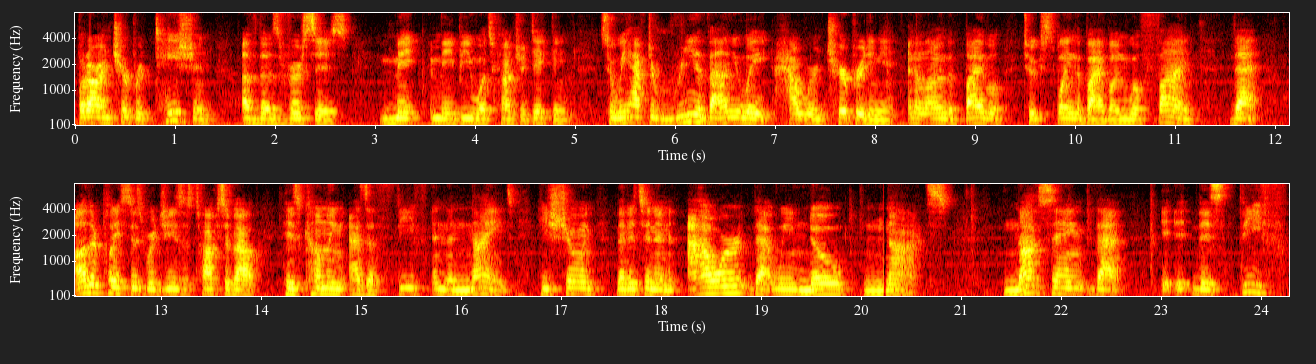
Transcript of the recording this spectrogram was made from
but our interpretation of those verses may, may be what's contradicting. So we have to reevaluate how we're interpreting it and allowing the Bible to explain the Bible. And we'll find that other places where Jesus talks about his coming as a thief in the night, he's showing that it's in an hour that we know not. Not saying that it, it, this thief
